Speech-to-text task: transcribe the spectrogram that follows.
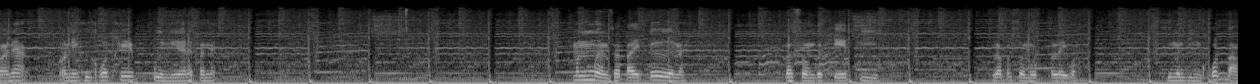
วะเนี่ย ตอนนี้คือโคตรเทพปืนนี้นะตอนเนี้ มันเหมือนสไตรเกอร์นะ ผสมกับเคสีแล้วผสมกับอะไรวะ คือมันยิงโคตรเบา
